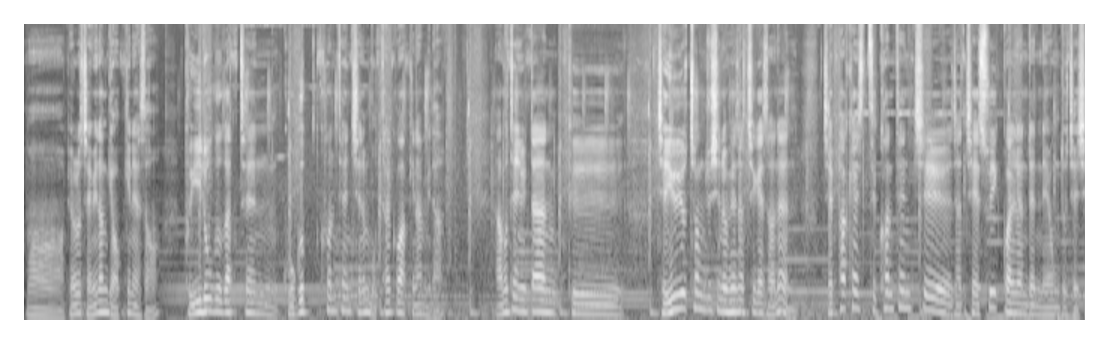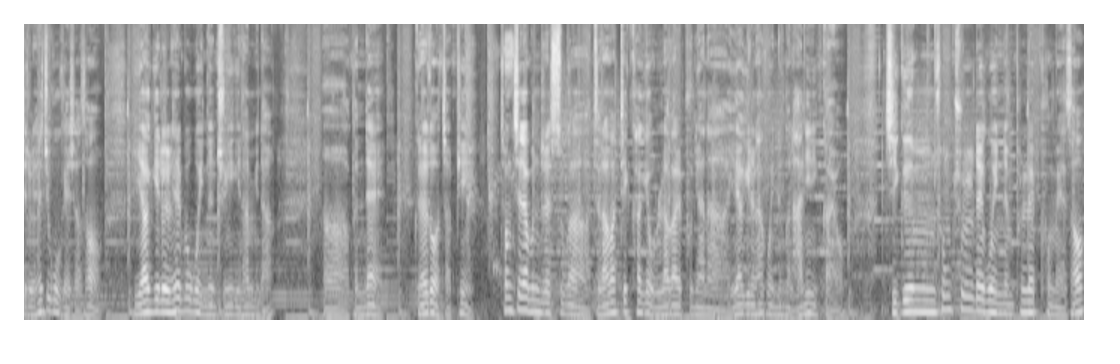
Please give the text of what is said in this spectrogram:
뭐 별로 재미난 게 없긴 해서 브이로그 같은 고급 콘텐츠는 못할 것 같긴 합니다. 아무튼 일단 그 제휴 요청 주시는 회사 측에서는 제 팟캐스트 컨텐츠 자체 수익 관련된 내용도 제시를 해주고 계셔서 이야기를 해보고 있는 중이긴 합니다. 어, 근데 그래도 어차피 청취자분들의 수가 드라마틱하게 올라갈 분야나 이야기를 하고 있는 건 아니니까요. 지금 송출되고 있는 플랫폼에서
